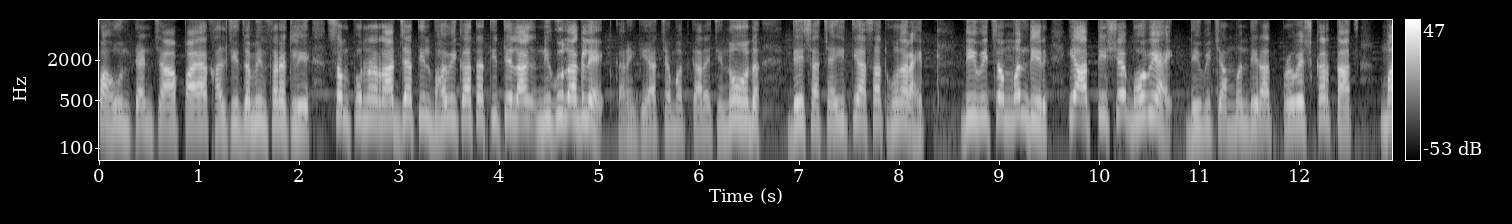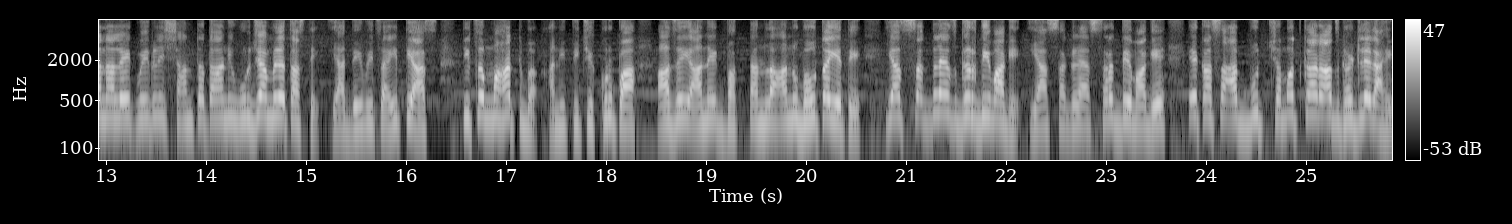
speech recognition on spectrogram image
पाहून त्यांच्या पायाखालची जमीन सरकली. संपूर्ण राज्यातील भाविक आता तिथे लाग निघू लागले. कारण की या चमत्काराची नोंद देशाच्या इतिहासात होणार आहे. देवीचं मंदिर हे अतिशय भव्य आहे. देवीच्या मंदिरात प्रवेश करताच मनाला एक वेगळी शांतता आणि ऊर्जा मिळत असते. या देवीचा इतिहास तिचं महात्म्य आणि तिची कृपा आजही अनेक भक्तांना अनुभवता येते. या सगळ्याच गर्दीमागे या सगळ्या श्रद्धेमागे एक असा अद्भुत चमत्कार आज घडलेला आहे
